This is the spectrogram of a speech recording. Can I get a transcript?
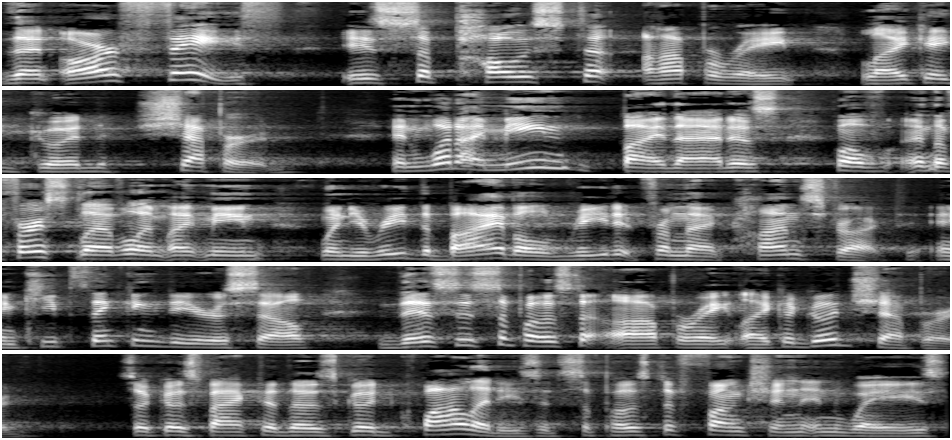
That our faith is supposed to operate like a good shepherd. And what I mean by that is, well, in the first level, it might mean when you read the Bible, read it from that construct and keep thinking to yourself, this is supposed to operate like a good shepherd. So it goes back to those good qualities. It's supposed to function in ways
